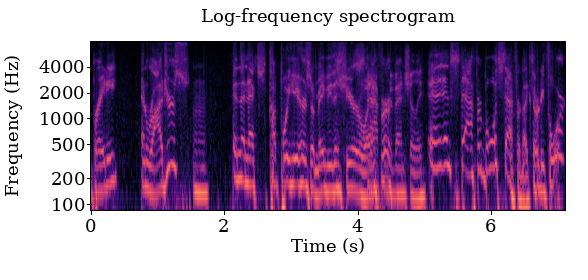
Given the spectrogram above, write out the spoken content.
Brady and Rodgers, in the next couple of years or maybe this year or Stafford whatever. eventually. And, and Stafford, but what's Stafford, like 34?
